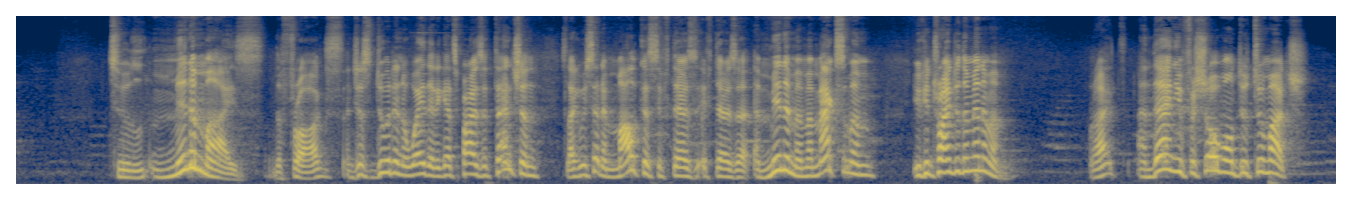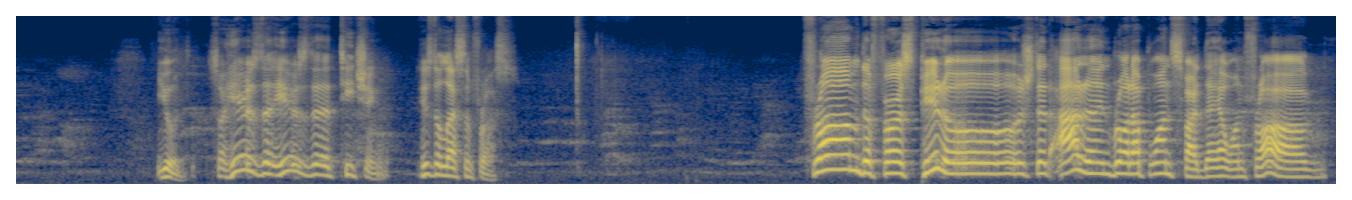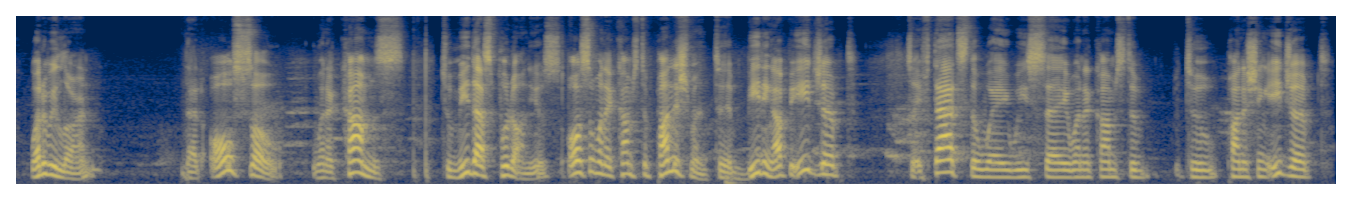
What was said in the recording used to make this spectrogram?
to minimize the frogs and just do it in a way that it gets Paro's attention. It's like we said in Malchus, if there's if there's a, a, minimum, a maximum, you can try and do the minimum, right? And then you for sure won't do too much. Yud. So here's the here's the teaching. Here's the lesson for us. From the first pirush that Aaron brought up one tzfardeya, one frog, what do we learn? That also when it comes to Midas puraniyus. also when it comes to punishment, to beating up Egypt. So if that's the way we say when it comes to, to punishing Egypt,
